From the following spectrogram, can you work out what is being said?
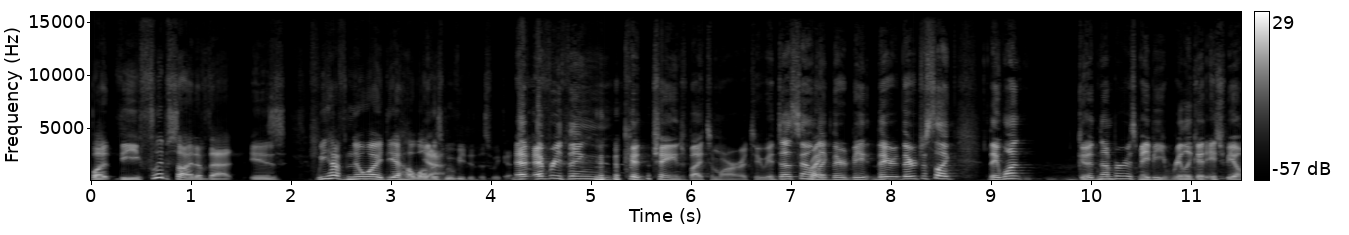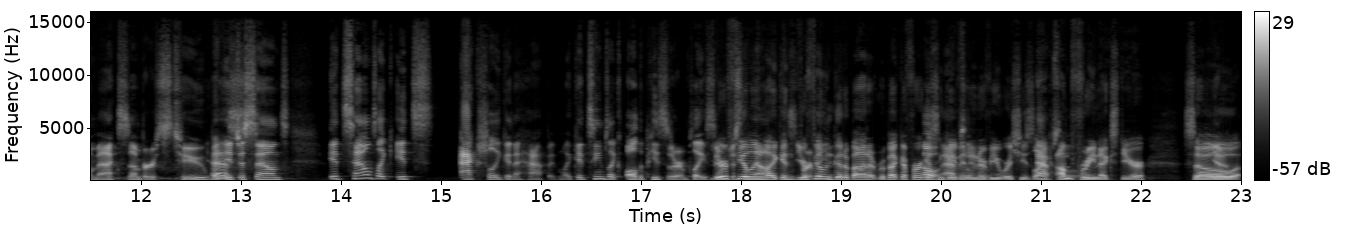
But the flip side of that is we have no idea how well Yeah. this movie did this weekend. E- everything could change by tomorrow too. It does sound Right. like there'd be they're they're just like they want good numbers, maybe really good HBO Max numbers too. But it just sounds it sounds like it's actually going to happen. Like it seems like all the pieces are in place. You're feeling like it's you're feeling it. good about it. Rebecca Ferguson gave an interview where she's like, "I'm free next year," so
